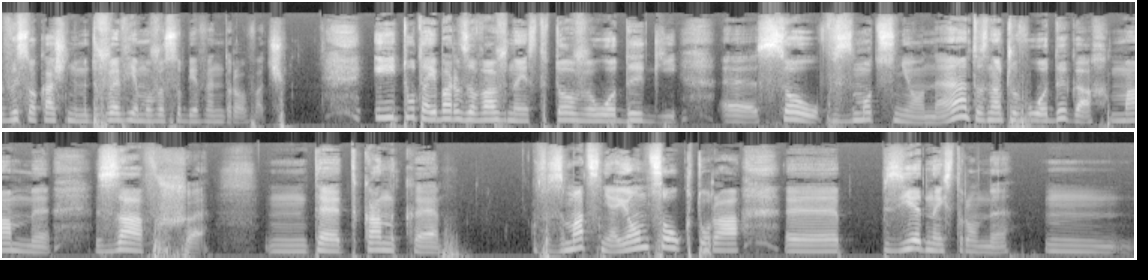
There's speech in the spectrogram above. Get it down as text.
wysokaśnym drzewie może sobie wędrować. I tutaj bardzo ważne jest to, że łodygi są wzmocnione, to znaczy w łodygach mamy zawsze mm, tę tkankę wzmacniającą, która e, z jednej strony mm,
